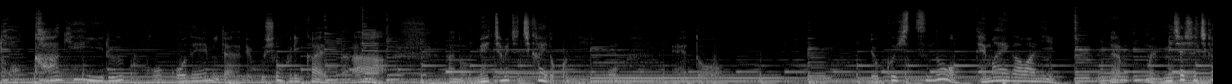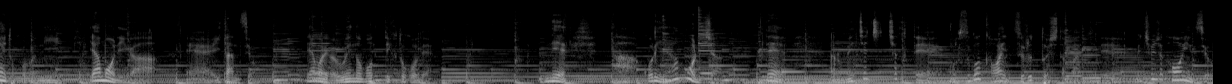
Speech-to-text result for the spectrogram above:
トカゲいる？ここで？みたいなんで、後ろ振り返ったら、あのめちゃめちゃ近いところに、こう、え、ー、と、浴室の手前側に、めちゃめちゃ近いところにヤモリが、えー、いたんですよ。ヤモリが上登っていくところで。で、ああ、これヤモリじゃん。で、あのめっちゃちっちゃくて、もうすごい可愛い、つるっとした感じで、めちゃめちゃ可愛いんですよ。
